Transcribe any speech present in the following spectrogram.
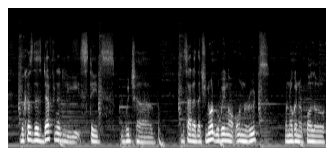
because there's definitely states which have decided that, you know what, we're going our own route. We're not going to follow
